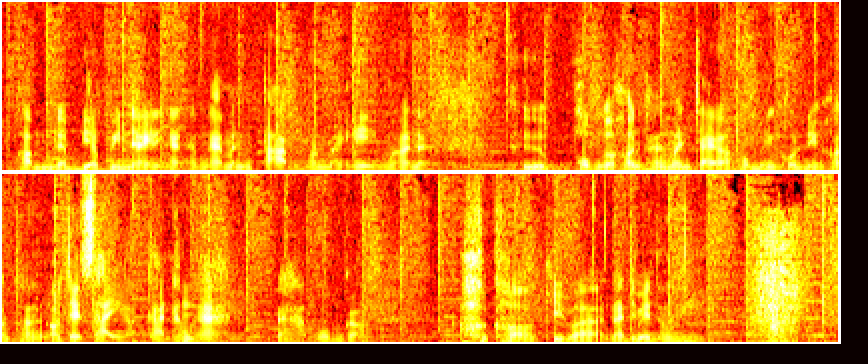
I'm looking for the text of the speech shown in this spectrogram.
ความมีระเบียบวินัยในการทำงานมันตามของมันมาเองว่านะ คือผมก็ค่อนข้างมั่นใจว่าผมเป็นคนที่ค่อนข้างเอาใจใส่กับการทำงานนะครับผมก็ก็คิดว่าน่าจะเป็นตรงนี้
